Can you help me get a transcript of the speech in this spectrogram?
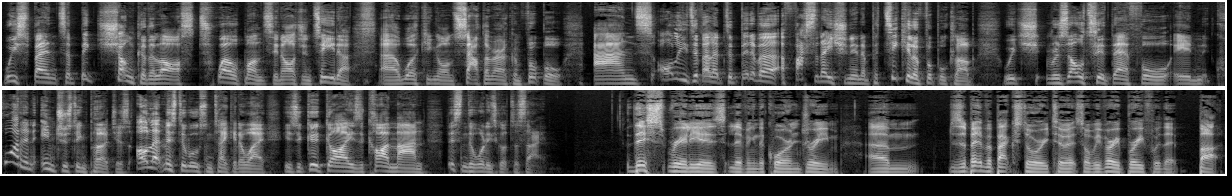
We spent a big chunk of the last 12 months in Argentina uh, working on South American football. And Ollie developed a bit of a, a fascination in a particular football club, which resulted, therefore, in quite an interesting purchase. I'll let Mr. Wilson take it away. He's a good guy, he's a kind man. Listen to what he's got to say. This really is living the Quarren dream. Um, there's a bit of a backstory to it, so I'll be very brief with it. But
